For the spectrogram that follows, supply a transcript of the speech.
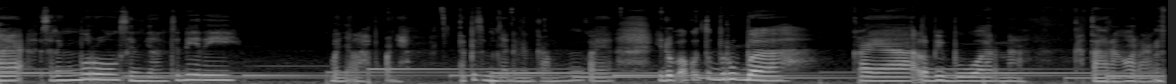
kayak sering murung sering jalan sendiri banyak lah pokoknya. Tapi semenjak dengan kamu kayak hidup aku tuh berubah. Kayak lebih berwarna kata orang-orang.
